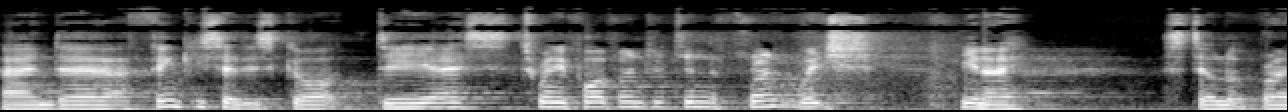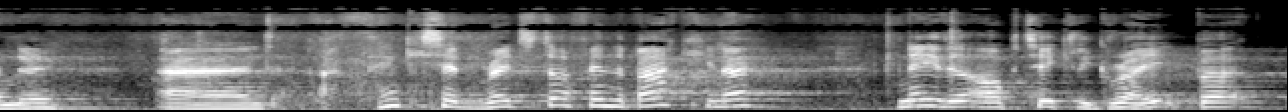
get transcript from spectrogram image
And uh, I think he said it's got DS 2500s in the front, which, you know, still look brand new. And I think he said red stuff in the back, you know. Neither are particularly great, but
